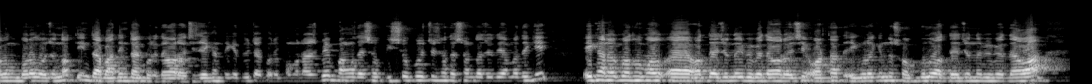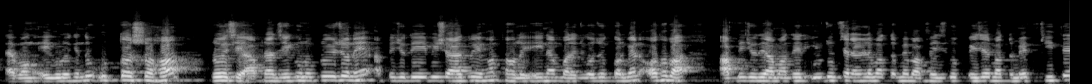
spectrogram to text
এবং বড় গর জন্য তিনটা বা তিনটা করে দেওয়া রয়েছে। যেখান থেকে দুইটা করে কমন আসবে, বাংলাদেশ ও বিশ্ব পরিচয় সদস্যটা যদি আমরা দেখি এখানে প্রথম অধ্যায়ের জন্য এইভাবে দেওয়া রয়েছে। অর্থাৎ এগুলো কিন্তু সবগুলো অধ্যায়ের জন্য এইভাবে দেওয়া এবং এগুলো কিন্তু উত্তর সহ রয়েছে। আপনার যে কোনো প্রয়োজনে আপনি যদি এই বিষয়ে আগ্রহী হন, তাহলে এই নাম্বারে যোগাযোগ করবেন অথবা আপনি যদি আমাদের ইউটিউব চ্যানেলের মাধ্যমে বা ফেসবুক পেজের মাধ্যমে ফ্রিতে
